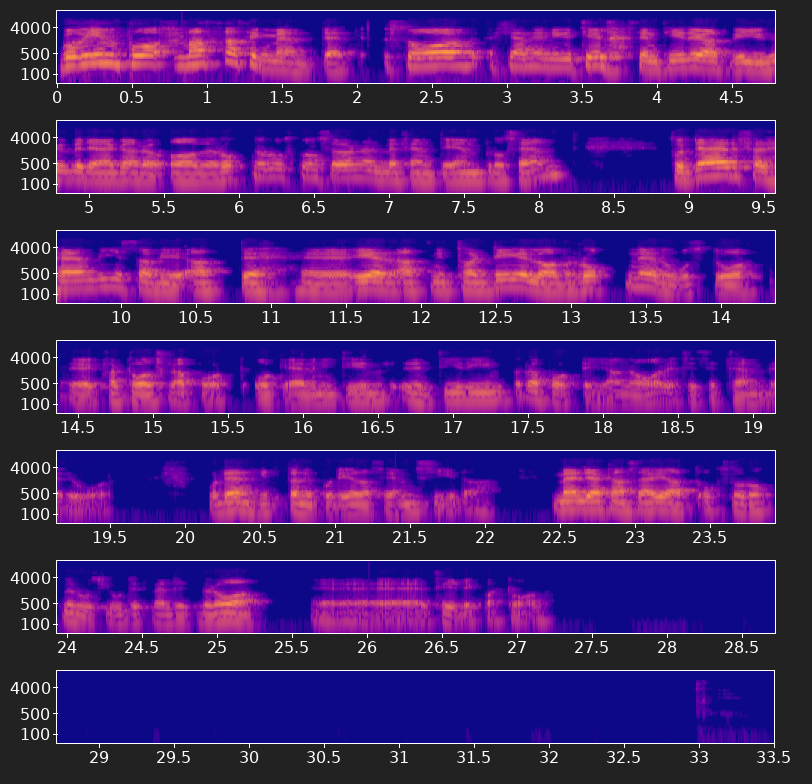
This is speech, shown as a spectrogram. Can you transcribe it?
Går vi in på massasegmentet så känner ni ju till sedan tidigare att vi är huvudägare av Rottneroskoncernen med 51 procent. Så därför hänvisar vi att eh, er att ni tar del av Rottneros eh, kvartalsrapport och även interimrapporten januari till september i år. Och den hittar ni på deras hemsida. Men jag kan säga att också Rottneros gjorde ett väldigt bra eh, tredje kvartal.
